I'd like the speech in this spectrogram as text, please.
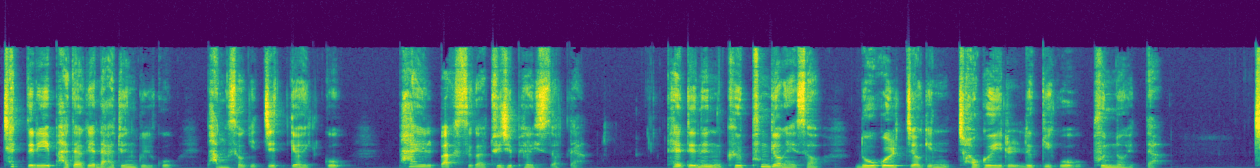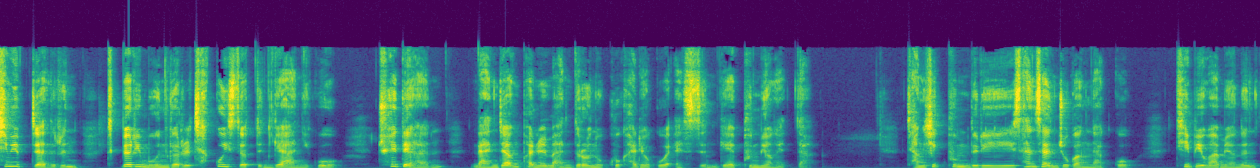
책들이 바닥에 나뒹굴고 방석이 찢겨 있고 파일 박스가 뒤집혀 있었다. 테드는 그 풍경에서 노골적인 적의를 느끼고 분노했다. 침입자들은 특별히 뭔가를 찾고 있었던 게 아니고 최대한 난장판을 만들어 놓고 가려고 애쓴 게 분명했다. 장식품들이 산산조각 났고 TV 화면은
